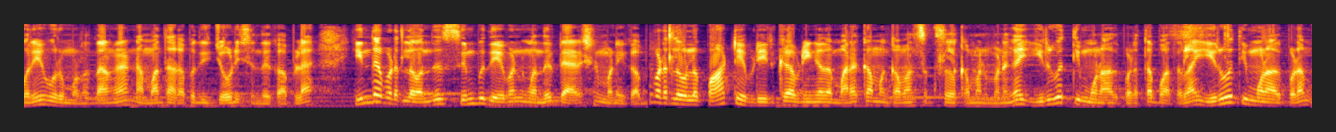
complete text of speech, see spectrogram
ஒரே ஒரு முறை தாங்க நம்ம தளபதி ஜோடி சேர்ந்துக்காப்புல இந்த படத்தில் வந்து சிம்பு தேவன் வந்து டைரக்ஷன் பண்ணியிருக்காப்பு படத்தில் உள்ள பாட்டு எப்படி இருக்குது அப்படிங்கிறத மறக்காம கமெண்ட் செக்ஷனில் கமெண்ட் பண்ணுங்க. இருபத்தி மூணாவது படத்தை பார்த்துலாம் இருபத்தி மூணாவது படம்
